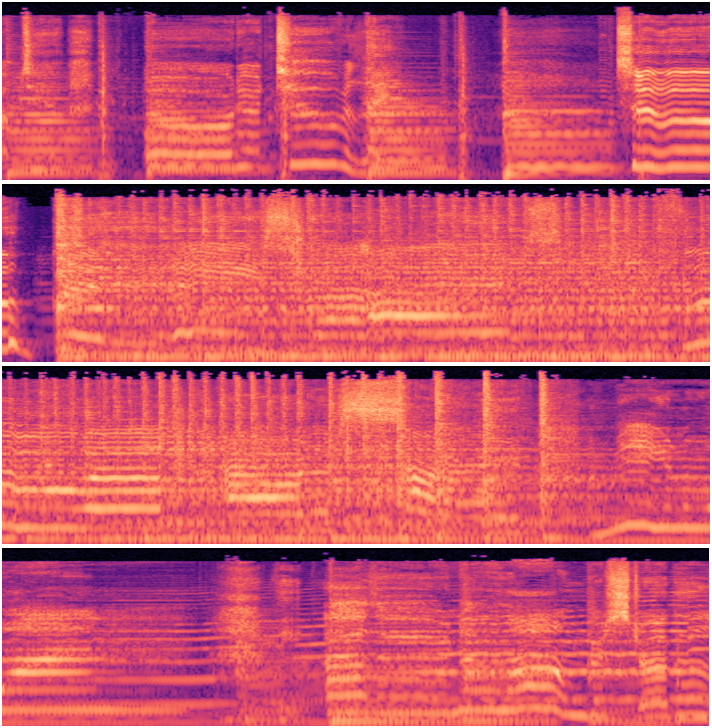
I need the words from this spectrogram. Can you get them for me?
interrupt you in order to relate to gray stripes. Flew up out of sight. A mean one the other no longer struggling.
